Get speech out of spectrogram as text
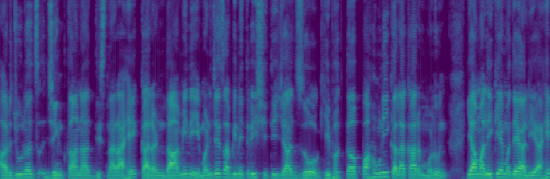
अर्जुनच जिंकताना दिसणार आहे. कारण दामिनी म्हणजेच अभिनेत्री क्षितिजा जोग ही फक्त पाहुणी कलाकार म्हणून या मालिकेमध्ये आली आहे.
